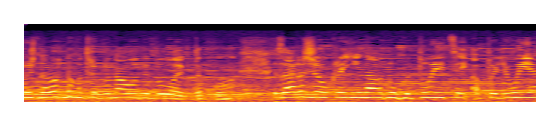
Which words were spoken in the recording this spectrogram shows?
Міжнародного трибуналу не було як такого. Зараз же Україна ну, готується і апелює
